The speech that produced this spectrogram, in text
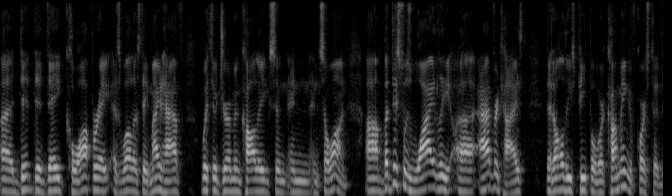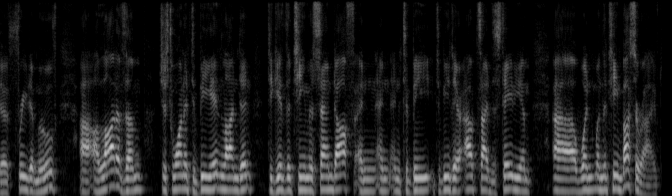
uh, did, did they cooperate as well as they might have with their German colleagues and, and, and so on. Uh, but this was widely uh, advertised that all these people were coming. Of course, they're, they're free to move. Uh, a lot of them just wanted to be in London to give the team a send off and, and, and to be to be there outside the stadium uh, when when the team bus arrived.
